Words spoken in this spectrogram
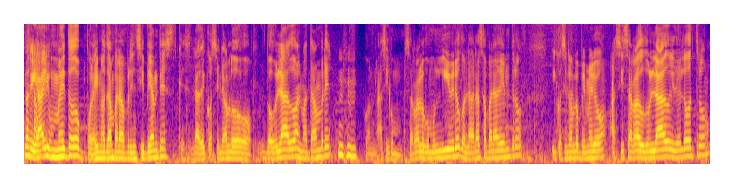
no sí, está hay un método, por ahí no tan para principiantes, que es la de cocinarlo doblado al matambre, con, así como cerrarlo como un libro, con la grasa para adentro, y cocinarlo primero así cerrado de un lado y del otro.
